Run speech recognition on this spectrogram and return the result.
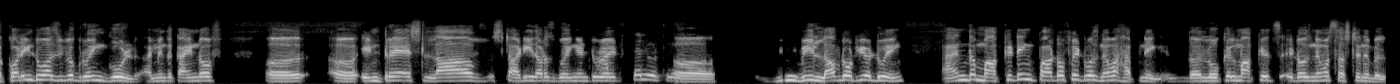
according to us we were growing gold. I mean the kind of uh, uh, interest love study that was going into it Absolutely. uh, we, we loved what we were doing. And the marketing part of it was never happening. The local markets it was never sustainable.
